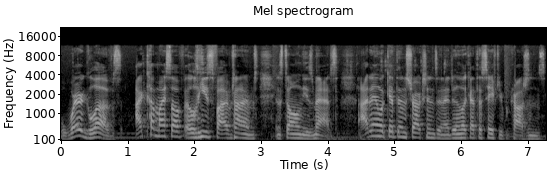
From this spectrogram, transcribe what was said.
Wear gloves. I cut myself at least five times installing these mats. I didn't look at the instructions and I didn't look at the safety precautions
